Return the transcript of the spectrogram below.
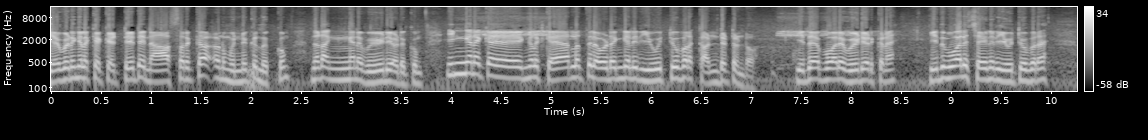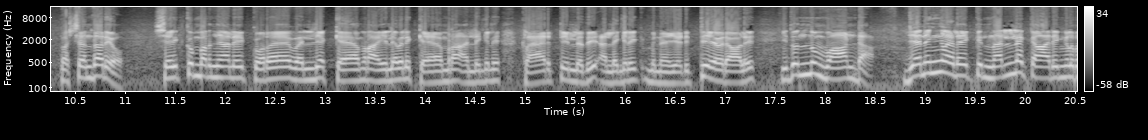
എവിടെയെങ്കിലൊക്കെ കെട്ടിയിട്ട് നാസർക്ക് മുന്നിക്ക് നിൽക്കും എന്നിട്ട് അങ്ങനെ വീഡിയോ എടുക്കും. ഇങ്ങനെയൊക്കെ നിങ്ങൾ കേരളത്തിൽ എവിടെയെങ്കിലും യൂട്യൂബറെ കണ്ടിട്ടുണ്ടോ? ഇതേപോലെ വീഡിയോ എടുക്കണേ. ഇതുപോലെ ചെയ്യുന്നൊരു യൂട്യൂബറെ. പക്ഷെ എന്താ അറിയോ? ശരിക്കും പറഞ്ഞാൽ കുറേ വലിയ ക്യാമറ ഹൈ ലെവൽ ക്യാമറ അല്ലെങ്കിൽ ക്ലാരിറ്റി ഉള്ളത് അല്ലെങ്കിൽ പിന്നെ എഡിറ്റ് ചെയ്യ ഒരാൾ ഇതൊന്നും വേണ്ട. ജനങ്ങളിലേക്ക് നല്ല കാര്യങ്ങൾ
